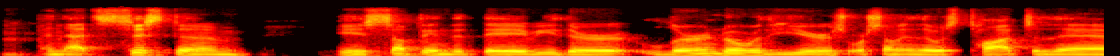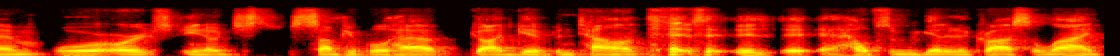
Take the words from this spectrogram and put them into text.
hmm. and that system is something that they've either learned over the years or something that was taught to them or, or you know just some people have god-given talent that it, it helps them get it across the line.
